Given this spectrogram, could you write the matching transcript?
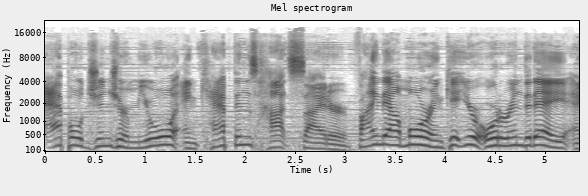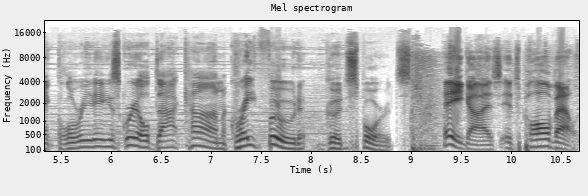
Apple Ginger Mule, and Captain's Hot Cider. Find out more and get your order in today at glorydaysgrill.com. Great food, good sports. Hey guys, it's Paul Valle,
